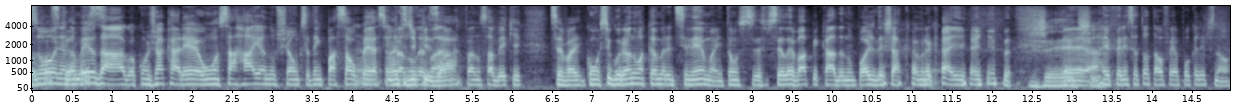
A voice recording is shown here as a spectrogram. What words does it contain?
Amazônia, no câmeras. meio da água, com jacaré, onça raia no chão, que você tem que passar o pé assim pra antes não de levar, pisar. pra não saber que você vai com- segurando uma câmera de cinema. Então, se você levar a picada, não pode deixar a câmera cair ainda. Gente. É, a referência total foi Apocalipse Now.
